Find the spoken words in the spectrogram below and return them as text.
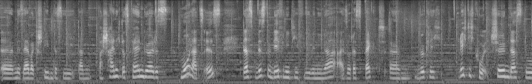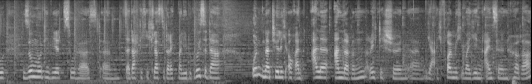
äh, mir selber geschrieben, dass sie dann wahrscheinlich das Fangirl des Monats ist. Das bist du definitiv, liebe Nina. Also Respekt, ähm, wirklich richtig cool. Schön, dass du so motiviert zuhörst. Ähm, da dachte ich, ich lasse dir direkt mal liebe Grüße da. Und natürlich auch an alle anderen. Richtig schön. Ähm, ja, ich freue mich über jeden einzelnen Hörer.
